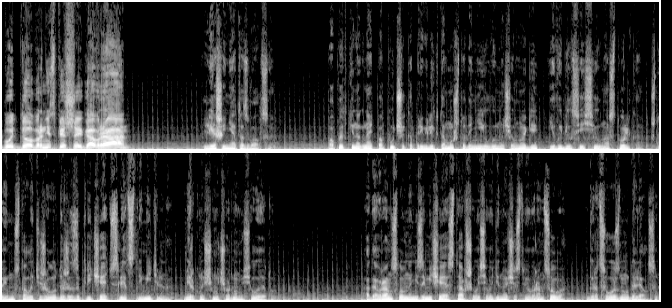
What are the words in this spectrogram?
Будь добр, не спеши, Гавран!» Леший не отозвался. Попытки нагнать попутчика привели к тому, что Даниил вымочил ноги и выбился из сил настолько, что ему стало тяжело даже закричать вслед стремительно меркнущему черному силуэту. А Гавран, словно не замечая оставшегося в одиночестве Воронцова, грациозно удалялся,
